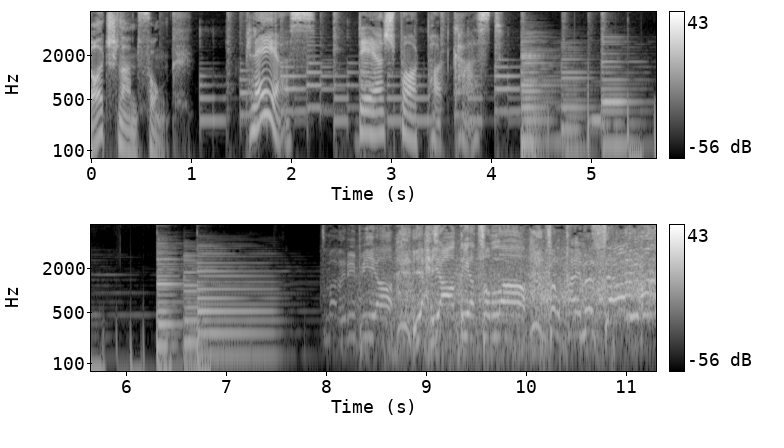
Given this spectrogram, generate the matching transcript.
Deutschlandfunk. Players, der Sportpodcast. مغربية يحيى عطية الله في القائمة الثاني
